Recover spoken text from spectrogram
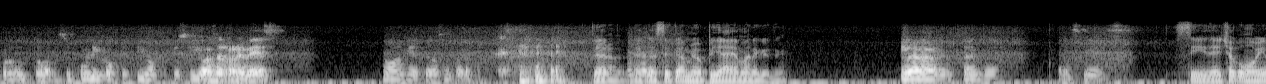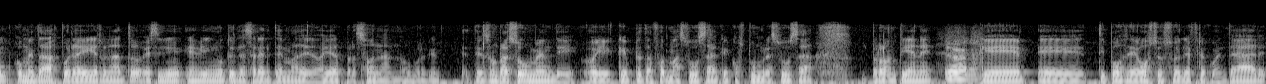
producto a ese público objetivo. Porque si vas al revés, no olvídate, vas a perder. claro, la clásica miopía de marketing. Claro, exacto. Así es. Sí, de hecho, como bien comentabas por ahí, Renato, es bien, es bien útil hacer el tema de buyer persona, ¿no? Porque tienes un resumen de, oye, qué plataformas usa, qué costumbres usa, perdón, tiene, qué eh, tipos de ocio suele frecuentar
